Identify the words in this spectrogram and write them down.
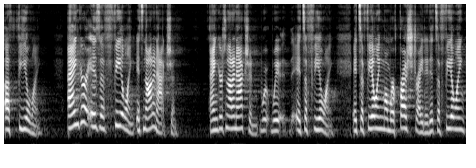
a feeling. Anger is a feeling, it's not an action. Anger is not an action, we, we, it's a feeling. It's a feeling when we're frustrated. It's a feeling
